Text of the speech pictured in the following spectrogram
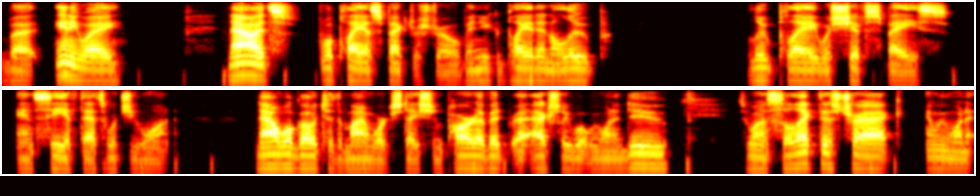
But anyway, now it's we'll play a SpectraStrobe and you can play it in a loop loop play with shift space and see if that's what you want. Now we'll go to the Mind Workstation part of it. Actually what we want to do is we want to select this track and we want to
